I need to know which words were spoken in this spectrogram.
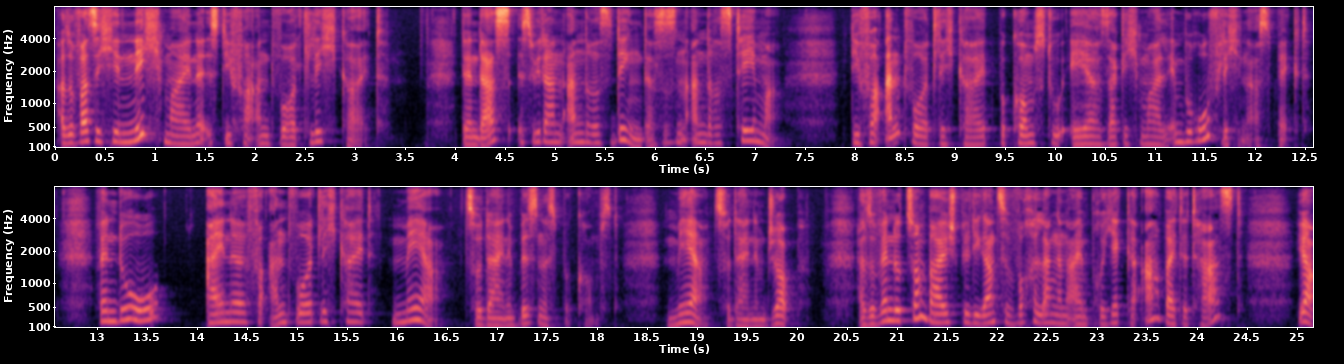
Also was ich hier nicht meine, ist die Verantwortlichkeit. Denn das ist wieder ein anderes Ding, das ist ein anderes Thema. Die Verantwortlichkeit bekommst du eher, sag ich mal, im beruflichen Aspekt. Wenn du eine Verantwortlichkeit mehr zu deinem Business bekommst, mehr zu deinem Job. Also wenn du zum Beispiel die ganze Woche lang an einem Projekt gearbeitet hast, ja,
